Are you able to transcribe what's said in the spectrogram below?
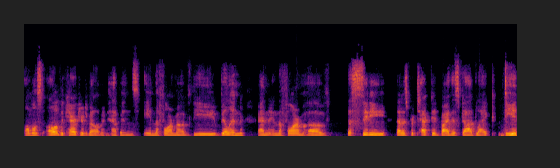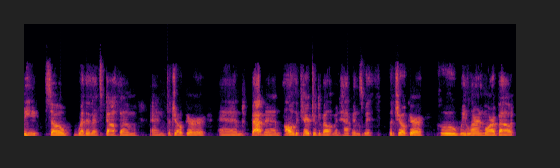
almost all of the character development happens in the form of the villain and in the form of the city that is protected by this godlike deity. So whether that's Gotham and the Joker and Batman, all the character development happens with the Joker, who we learn more about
